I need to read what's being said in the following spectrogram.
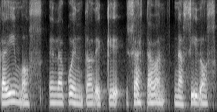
caímos en la cuenta de que ya estaban nacidos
